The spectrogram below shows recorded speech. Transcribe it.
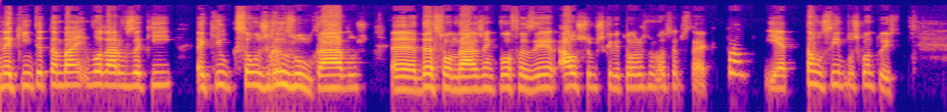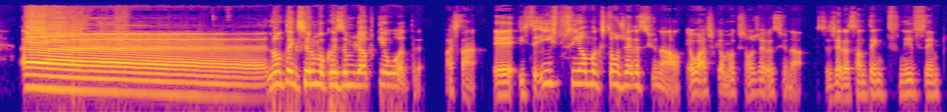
na quinta também vou dar-vos aqui aquilo que são os resultados uh, da sondagem que vou fazer aos subscritores do meu Substack. Pronto. E é tão simples quanto isto. Uh, não tem que ser uma coisa melhor do que a outra. Lá está. É, isto, isto, sim é uma questão geracional. Eu acho que é uma questão geracional. Esta geração tem que definir sempre.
